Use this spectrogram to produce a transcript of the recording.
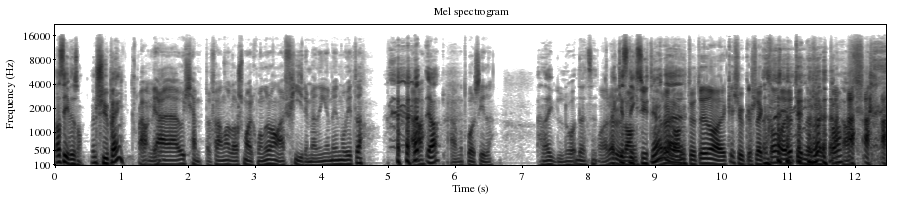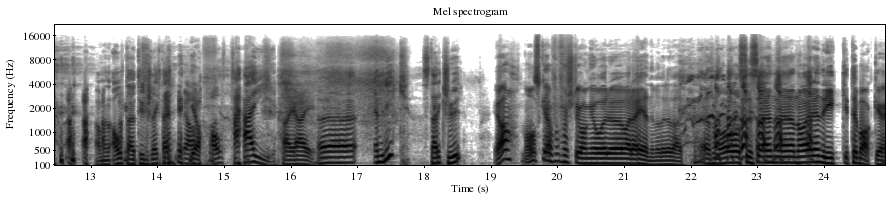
Da sier vi det sånn. Men sju poeng? Ja, jeg er jo kjempefan av Lars Markmanner, han er firemeningen min, må vite. Ja, Ja. Jeg måtte bare si det. Det er, lo- det er, er, det ikke snikskryting. nå er det langt uti. Nå er det ikke tjukkeslekta, nå er det tynneslekta. ja, men alt er jo tynn slekt her. Ja, alt. Hei! Hei, hei. Uh, Enrik, sterk sjuer. Ja, nå skal jeg for første gang i år eh, være enig med dere der. Eh, Nå, jeg en, eh, nå er Henrik tilbake.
